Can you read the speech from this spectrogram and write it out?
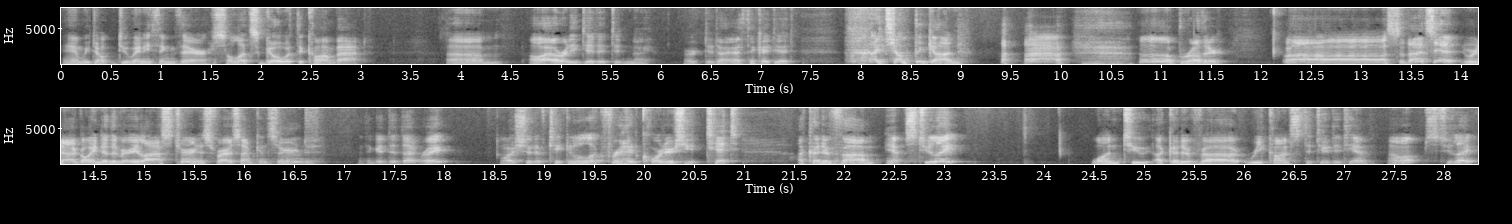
And we don't do anything there. So let's go with the combat. Um, oh, I already did it, didn't I? Or did I? I think I did. I jumped the gun. oh, brother. Uh, so that's it. We're now going to the very last turn as far as I'm concerned. I think I did that right. Oh, I should have taken a look for headquarters, you tit. I could have, um, yep, it's too late. One, two, I could have uh, reconstituted him. Oh well, it's too late.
